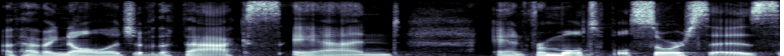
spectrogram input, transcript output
of having knowledge of the facts and and from multiple sources.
